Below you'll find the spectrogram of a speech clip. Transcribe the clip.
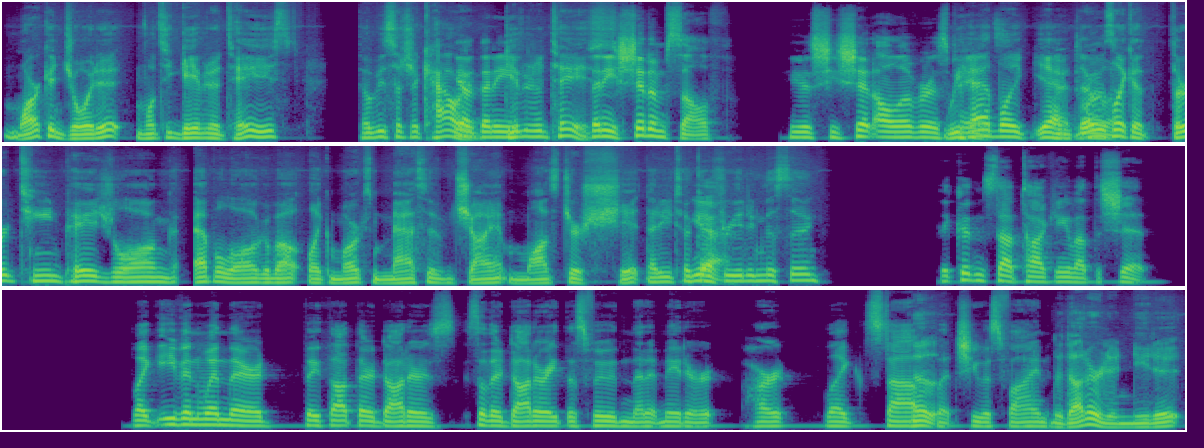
Mark enjoyed it once he gave it a taste. Don't be such a coward. Yeah, then he- Give it a taste. Then he shit himself. He was she shit all over his. we had like yeah, and there was like a 13 page long epilogue about like Mark's massive giant monster shit that he took Yeah. after eating this thing. they couldn't stop talking about the shit. Like even when they're they thought their daughters so their daughter ate this food and then it made her heart like stop, No. but she was fine. The daughter didn't eat it.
